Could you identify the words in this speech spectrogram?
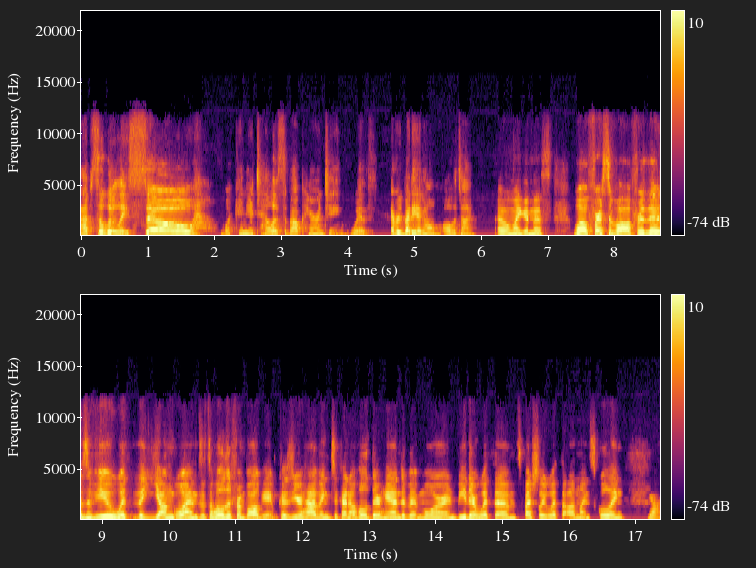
Absolutely. So, what can you tell us about parenting with everybody at home all the time? Oh my goodness. Well, first of all, for those of you with the young ones, it's a whole different ballgame because you're having to kind of hold their hand a bit more and be there mm-hmm. with them, especially with the online schooling. Yeah.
